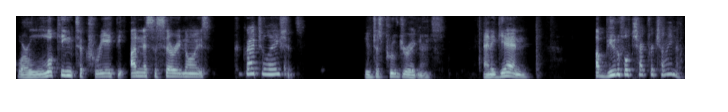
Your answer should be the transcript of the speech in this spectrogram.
who are looking to create the unnecessary noise, congratulations. You've just proved your ignorance. And again, a beautiful check for China.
